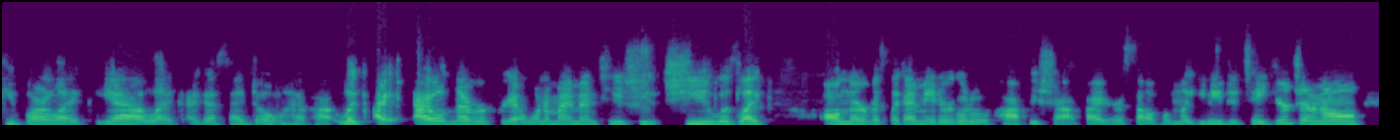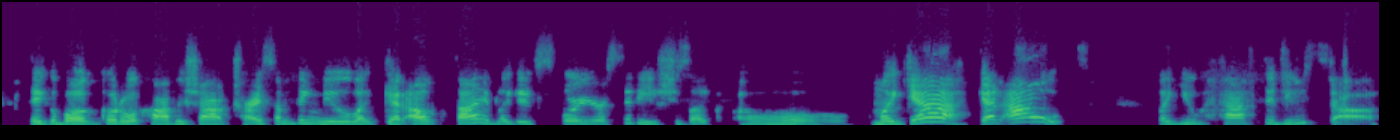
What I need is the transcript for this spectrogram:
people are like, "Yeah, like I guess I don't have ho-. like I I will never forget one of my mentees. She she was like all nervous. Like I made her go to a coffee shop by herself. I'm like, you need to take your journal, take a book, go to a coffee shop, try something new, like get outside, like explore your city. She's like, oh, I'm like, yeah, get out. Like you have to do stuff.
